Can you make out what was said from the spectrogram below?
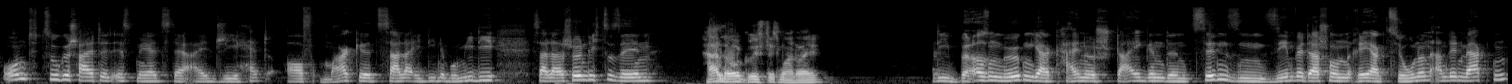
und zugeschaltet ist mir jetzt der IG Head of Markets Salah Edine Bumidi. Salah, schön dich zu sehen. Hallo, grüß dich Manuel. Die Börsen mögen ja keine steigenden Zinsen. Sehen wir da schon Reaktionen an den Märkten?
